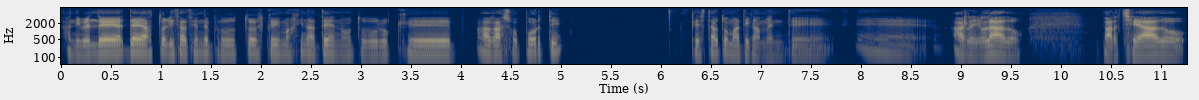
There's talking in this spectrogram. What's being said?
a nivel de, actualización de productos, que imagínate, ¿no? Todo lo que haga soporte, que está automáticamente arreglado, parcheado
